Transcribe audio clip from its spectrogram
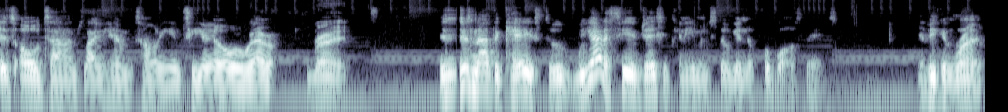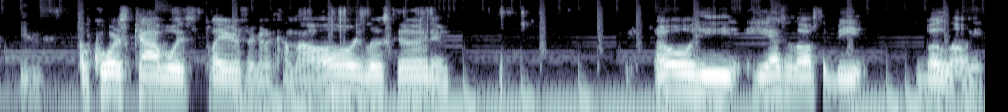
it's old times like him, Tony, and T.O. or whatever. Right. It's just not the case, dude. We got to see if Jason can even still get in the football stage, if he can run. Mm-hmm. Of course, Cowboys players are gonna come out. Oh, he looks good, and oh, he he hasn't lost a beat. Baloney.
